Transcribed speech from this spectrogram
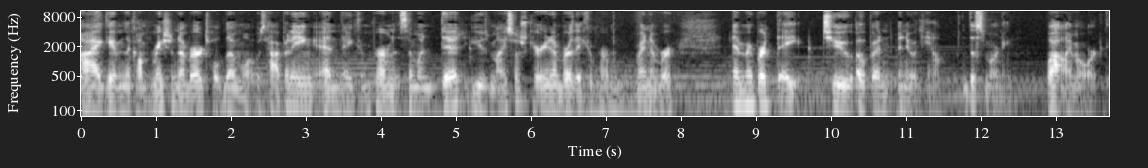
I gave them the confirmation number, told them what was happening, and they confirmed that someone did use my social security number. They confirmed my number and my birthday to open a new account this morning while I'm at work.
